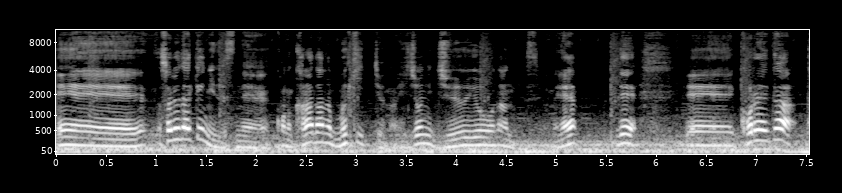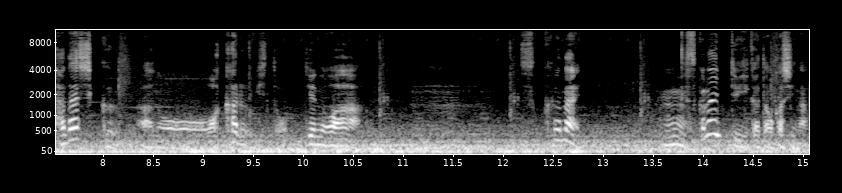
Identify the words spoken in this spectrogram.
えー、それだけにですねこの体の向きっていうのは非常に重要なんですよね。で、えー、これが正しく、あのー、分かる人っていうのはうん少ない。うん、少ないっていう言い方おかしいな、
